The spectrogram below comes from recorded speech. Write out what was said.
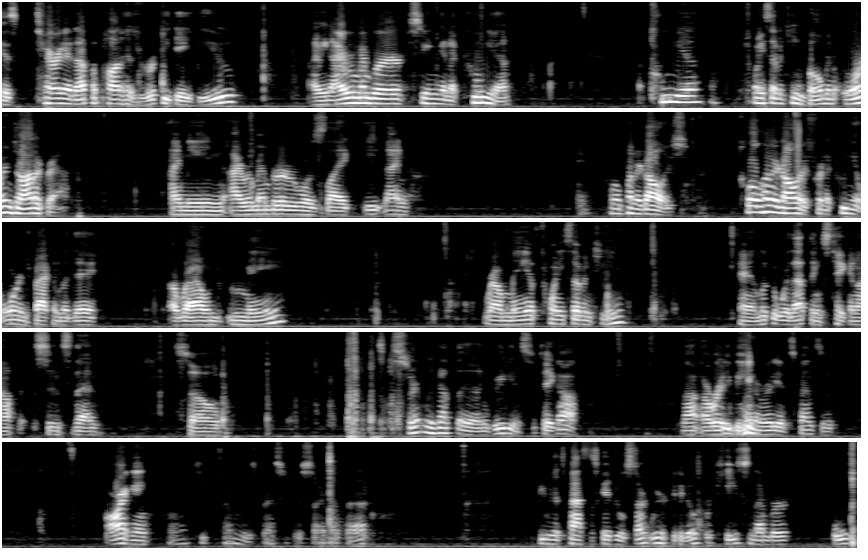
is tearing it up upon his rookie debut. I mean, I remember seeing an Acuna, Acuna 2017 Bowman orange autograph. I mean, I remember was like eight, nine, twelve hundred dollars, twelve hundred dollars for an Acuna orange back in the day, around May around May of 2017. And look at where that thing's taken off since then. So, certainly got the ingredients to take off. Not already being already expensive. Alright, gang. I keep throwing these messages. Sorry about that. A few minutes past the scheduled start, we are good to go for case number four.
